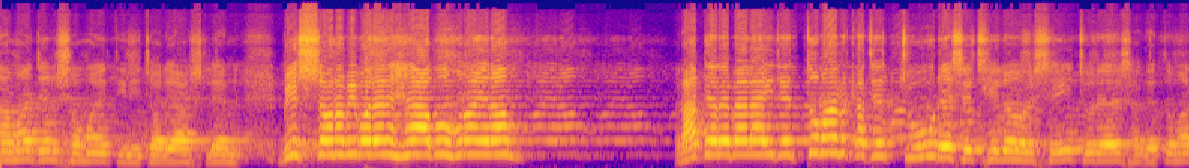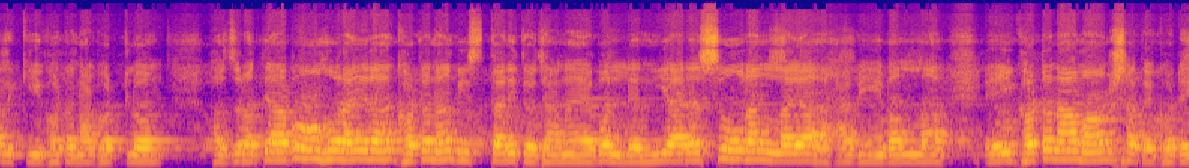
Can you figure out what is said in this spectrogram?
নামাজের সময় তিনি চলে আসলেন। বিশ্ব নবী বলেন হ্যাঁ আবু হুরাইরাম রাতের বেলায় যে তোমার কাছে চোর এসেছিল, সেই চোরের সাথে তোমার কি ঘটনা ঘটলো? হজরতে আবু হুরাইরা ঘটনা বিস্তারিত জানায় বললেন, ইয়া রাসূলুল্লাহ, ইয়া হাবিবাল্লাহ, এই ঘটনা আমার সাথে ঘটে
